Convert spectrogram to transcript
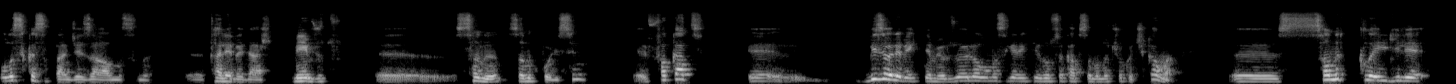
olası kasıttan ceza almasını e, talep eder mevcut e, sanığın, sanık polisin. E, fakat e, biz öyle beklemiyoruz. Öyle olması gerektiği dosya kapsamında çok açık ama e, sanıkla ilgili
